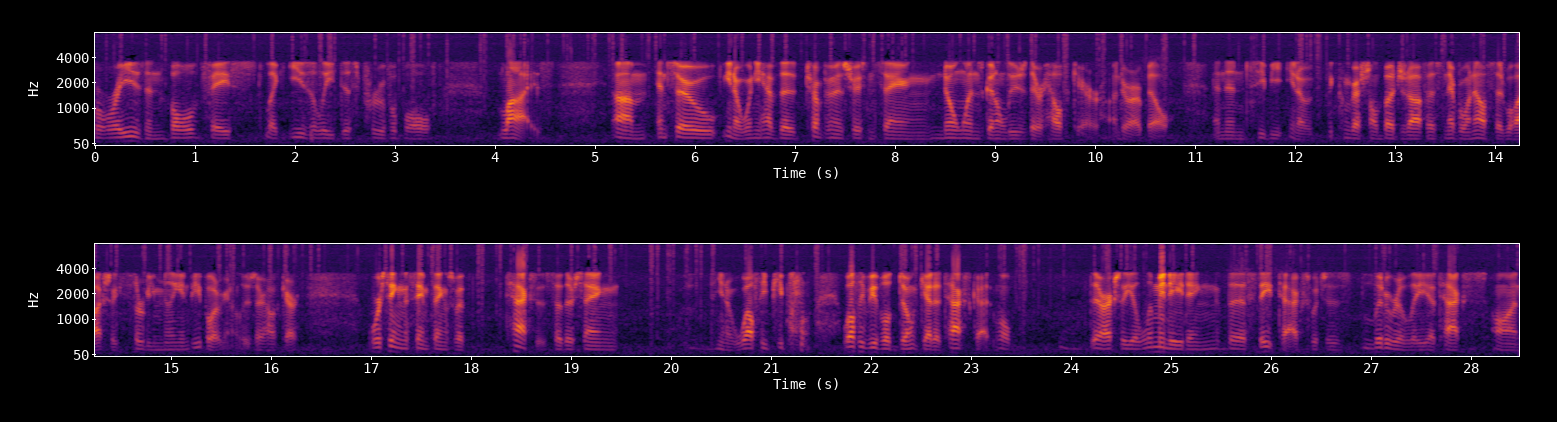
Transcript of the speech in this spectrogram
brazen, bold-faced, like easily disprovable lies. Um, and so, you know, when you have the Trump administration saying no one's going to lose their health care under our bill, and then CB, you know, the Congressional Budget Office and everyone else said, well, actually, 30 million people are going to lose their health care. We're seeing the same things with taxes. So they're saying, you know, wealthy people, wealthy people don't get a tax cut. Well, they're actually eliminating the estate tax, which is literally a tax on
